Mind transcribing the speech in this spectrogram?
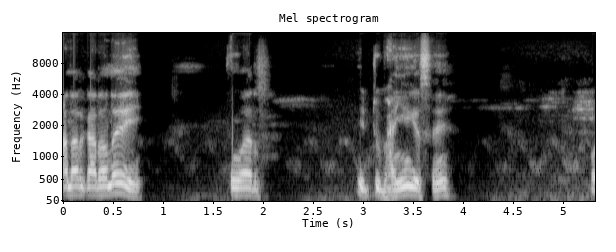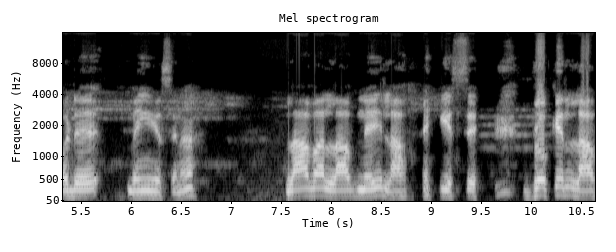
আনার কারণে তোমার একটু ভেঙে গেছে। ওটা ভেঙে গেছে না? লাভ আর লাভ নেই লাভ ভেঙে গেছে। ব্রোকেন লাভ।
